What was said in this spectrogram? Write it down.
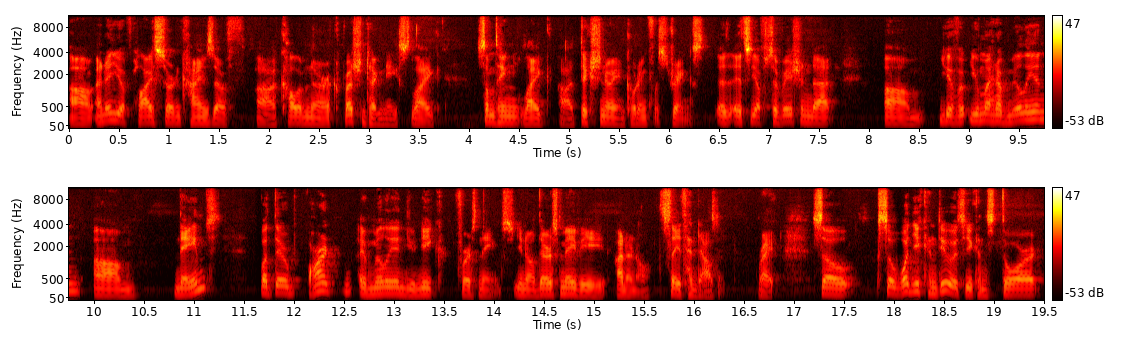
Um, and then you apply certain kinds of uh, columnar compression techniques, like something like uh, dictionary encoding for strings. It's the observation that um, you have you might have a million um, names, but there aren't a million unique first names. You know, there's maybe I don't know, say ten thousand, right? So so what you can do is you can store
